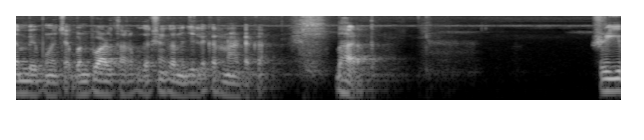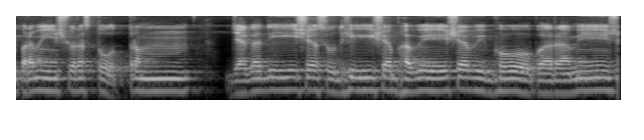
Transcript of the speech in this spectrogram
ದಂಬೆ ಪುಣಚ ಬಂಟ್ವಾಳ ತಾಲೂಕು ದಕ್ಷಿಣ ಕನ್ನಡ ಜಿಲ್ಲೆ ಕರ್ನಾಟಕ ಭಾರತ ಶ್ರೀ ಪರಮೇಶ್ವರ ಸ್ತೋತ್ರಂ ಜಗದೀಶ ಸುಧೀಶ ಭವೇಶ ವಿಭೋ ಪರಮೇಶ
